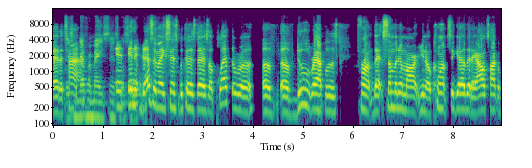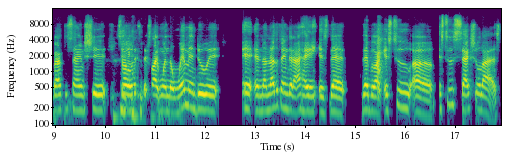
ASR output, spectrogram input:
at a time. It never made sense. And, and, it doesn't make sense because there's a plethora of, of dude rappers from that some of them are you know clumped together they all talk about the same shit so it's, it's like when the women do it and, and another thing that i hate is that they be like it's too uh it's too sexualized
